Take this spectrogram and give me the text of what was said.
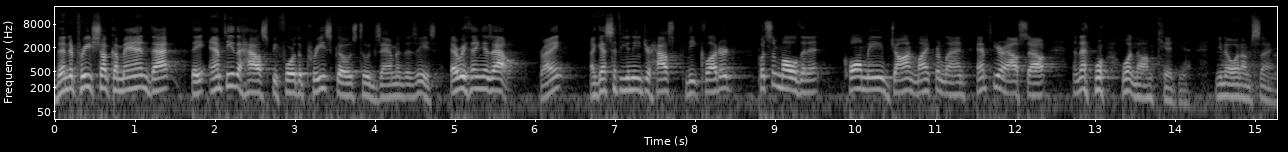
Then the priest shall command that they empty the house before the priest goes to examine the disease. Everything is out, right? I guess if you need your house decluttered, put some mold in it. Call me, John, Mike, or Len. Empty your house out, and then, well, no, I'm kidding you. You know what I'm saying.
